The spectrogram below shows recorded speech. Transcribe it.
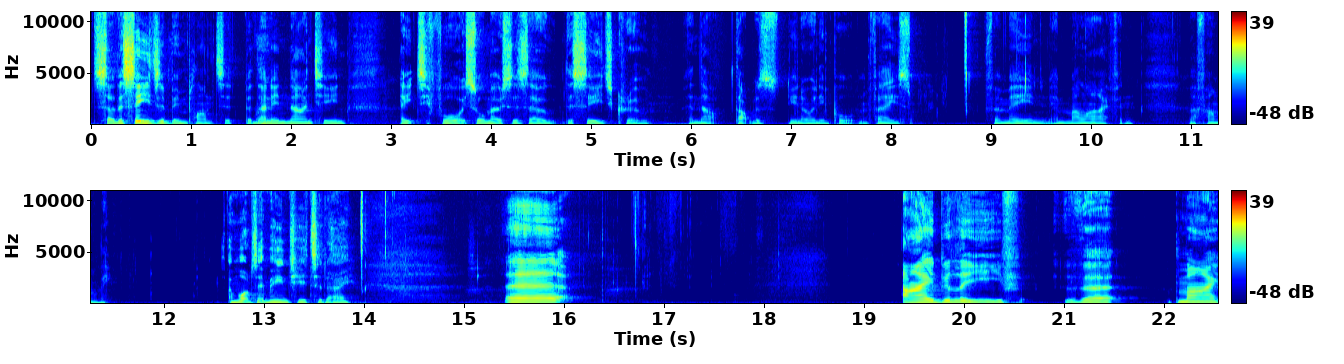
so the seeds had been planted. But then in 1984, it's almost as though the seeds grew, and that that was you know an important phase for me in, in my life and my family. And what does it mean to you today? Uh, I believe that my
